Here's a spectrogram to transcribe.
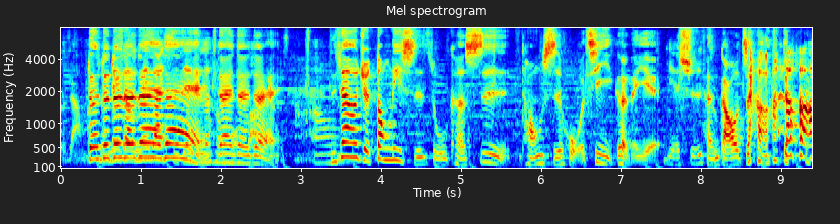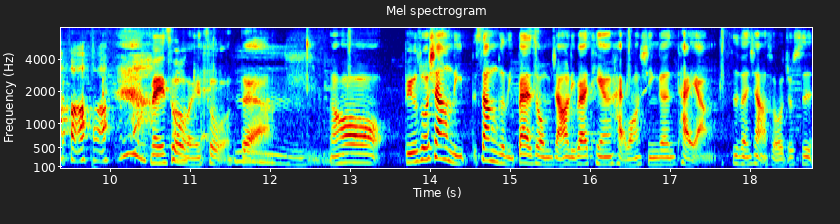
的，这样吗？对对对对对对对对哦你虽然会觉得动力十足，可是同时火气可能也也是很高涨。对 没错没错，对啊。嗯然后比如说像礼上个礼拜的时候，我们讲到礼拜天海王星跟太阳四分相的时候，就是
